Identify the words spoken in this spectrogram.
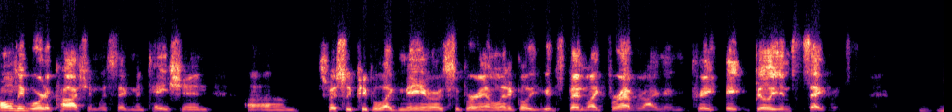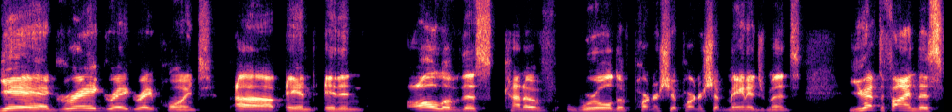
only word of caution with segmentation um, especially people like me are super analytical you could spend like forever. I can create 8 billion segments. Yeah great great great point. Uh, and and in all of this kind of world of partnership partnership management you have to find this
